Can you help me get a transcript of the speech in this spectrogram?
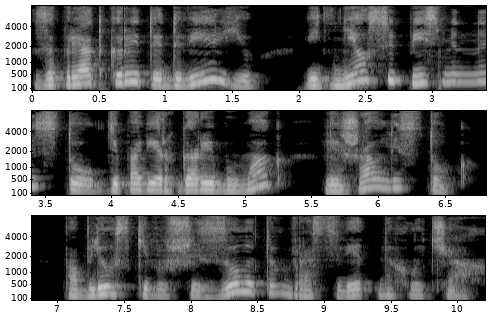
За приоткрытой дверью виднелся письменный стол, где поверх горы бумаг лежал листок, поблескивавший золотом в рассветных лучах.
